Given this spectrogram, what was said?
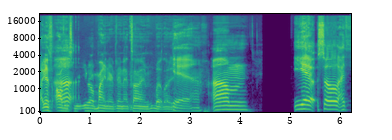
I guess Uh, obviously you were a minor during that time, but like, Yeah. Um. Yeah. So I, th-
